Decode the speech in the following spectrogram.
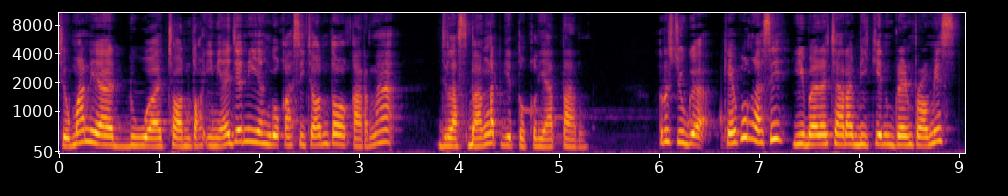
Cuman ya dua contoh ini aja nih yang gue kasih contoh karena jelas banget gitu kelihatan. Terus juga, kepo nggak sih gimana cara bikin brand promise?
